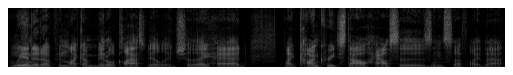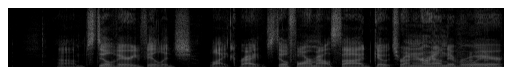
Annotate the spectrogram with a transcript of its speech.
And we ended up in like a middle class village. So they had like concrete style houses and stuff like that. Um, still very village like, right? Still farm outside, goats running around everywhere,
